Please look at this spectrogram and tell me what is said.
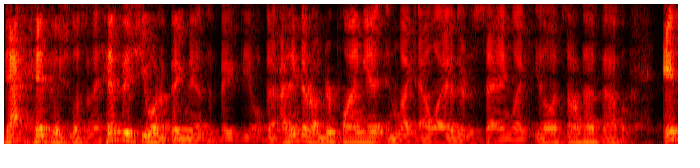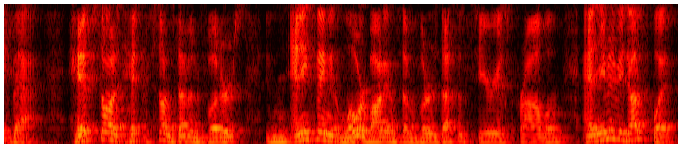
That hip issue, listen, a hip issue on a big man is a big deal. I think they're underplaying it in like LA. They're just saying like, you know, it's not that bad. It's bad. Hips on hips on seven footers, anything lower body on seven footers, that's a serious problem. And even if he does play,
